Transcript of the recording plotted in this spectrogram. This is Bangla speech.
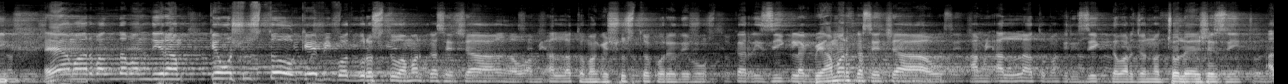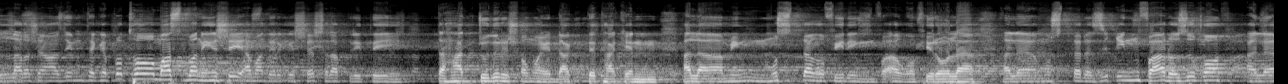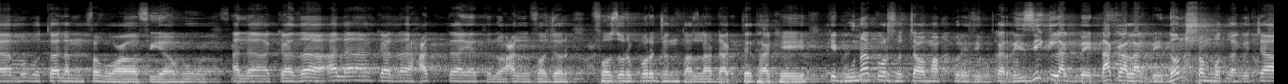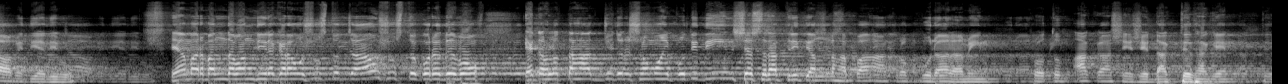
হে আমার বান্দা বান্দিরা কে অসুস্থ, কে বিপদগ্রস্ত, আমার কাছে চাও, আমি আল্লাহ তোমাকে সুস্থ করে দেব। কার রিজিক লাগবে, আমার কাছে চাও, আমি আল্লাহ তোমাকে রিজিক দেওয়ার জন্য চলে এসেছি। আল্লাহ রসে আজিম থেকে প্রথম আসমানে এসে আমাদেরকে শেষ রাত্রিতে তাহাজ্জুদের সময় ডাকতে থাকেন। আলা মিন মুস্তাগফিরিন ফাগফিরলা, আলা মুস্তারজিকিন ফারজুক আলা মুবতালান ফাওয়াফিয়াহু, আলা কাযা আলা কাযা হাত্তা ইয়াতলু আল ফজর। ফজর পর্যন্ত আল্লাহ ডাকতে থাকে। কে গুনাহ করছ, চাও মাফ করে দিব। কার রিজিক লাগবে, টাকা লাগবে ধন সম্পদ লাগবে, চাও আমি দিয়ে দিব। হে আমার বান্দা বান্দিরা কারা অসুস্থ চাও, সুস্থ করে দেব। এটা হলো তাহাজ্জুদের সময়, প্রতিদিন শেষ রাত্রিতে আল্লাহ পাক রব্বুল আলামিন প্রথম আকাশে এসে ডাকতে থাকেন।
